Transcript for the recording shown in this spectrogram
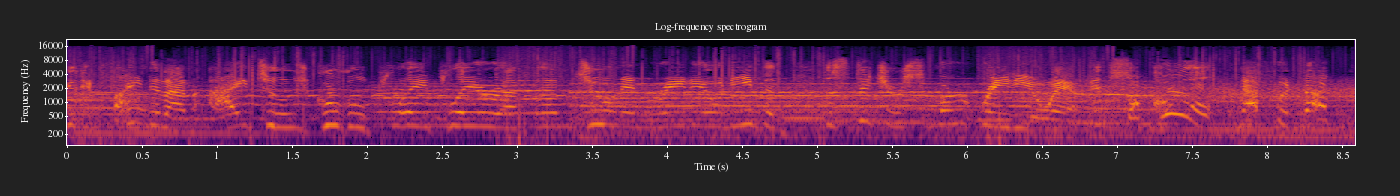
You can find it on iTunes, Google Play, Player FM, TuneIn Radio, and even the Stitcher Smart Radio app. It's so cool! Not for nothing.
